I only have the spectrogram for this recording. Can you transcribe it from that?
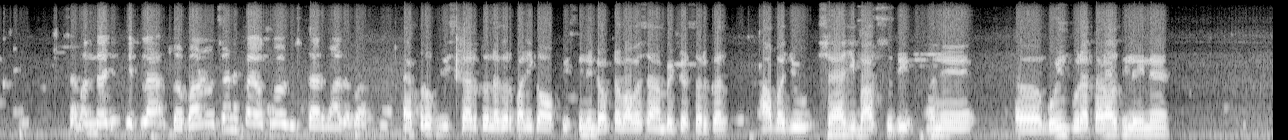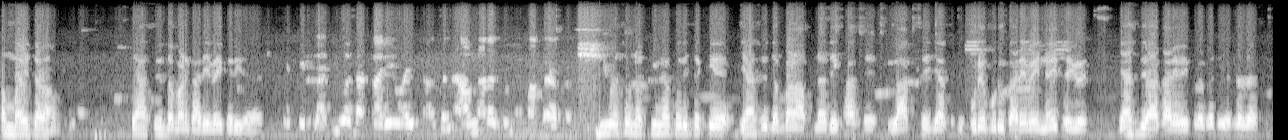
સાહેબ અંદાજે કેટલા દબાણો છે ને કયો કયો વિસ્તારમાં દબાણો એપ્રોક્સ વિસ્તાર તો નગરપાલિકા ઓફિસથી લઈને ડોક્ટર બાબા સાહેબ આંબેડકર સર્કલ આ બાજુ સયાજી બાગ સુધી અને ગોવિંદપુરા તળાવથી લઈને અંબાઈ તળાવ. ત્યાં સુધી દબાણ કાર્યવાહી કરી રહ્યા છે. કેટલા દિવસ આ કાર્યવાહી થશે ને આવનારા સમયમાં કયા દિવસો નક્કી ન કરી શકીએ. જ્યાં સુધી દબાણ આપને દેખાશે લાગશે જ્યાં સુધી પૂરેપૂરું કાર્યવાહી નહીં થઈ હોય ત્યાં સુધી આ કાર્યવાહી પ્રગતિ હેઠળ રહેશે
